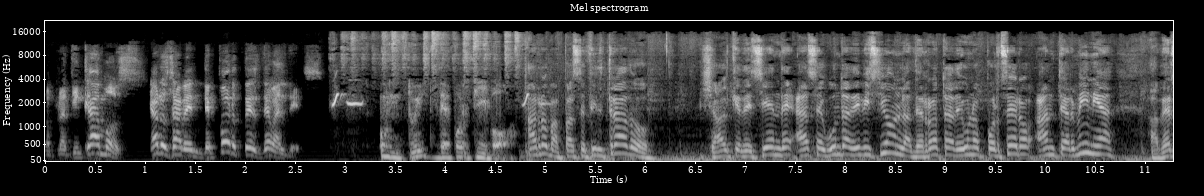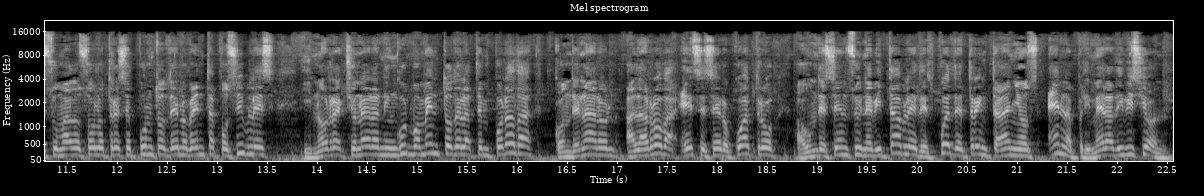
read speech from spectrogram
Lo platicamos. Ya lo saben, Deportes de Valdés. Un tuit deportivo. Arroba pase filtrado. Schalke desciende a segunda división. La derrota de 1 por 0 ante Arminia. Haber sumado solo 13 puntos de 90 posibles y no reaccionar a ningún momento de la temporada condenaron al arroba S04 a un descenso inevitable después de 30 años en la primera división.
